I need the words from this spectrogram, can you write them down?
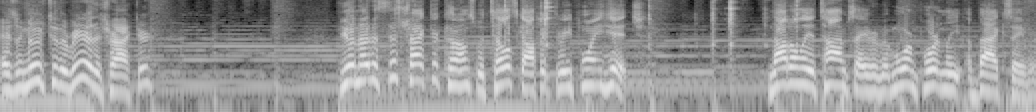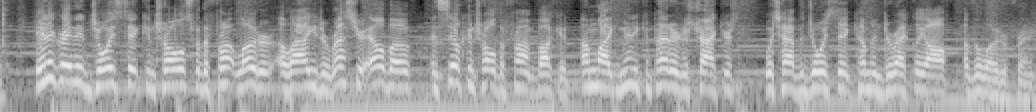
As we move to the rear of the tractor, you'll notice this tractor comes with telescopic three-point hitch. Not only a time saver, but more importantly, a back saver. Integrated joystick controls for the front loader allow you to rest your elbow and still control the front bucket, unlike many competitors' tractors which have the joystick coming directly off of the loader frame.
